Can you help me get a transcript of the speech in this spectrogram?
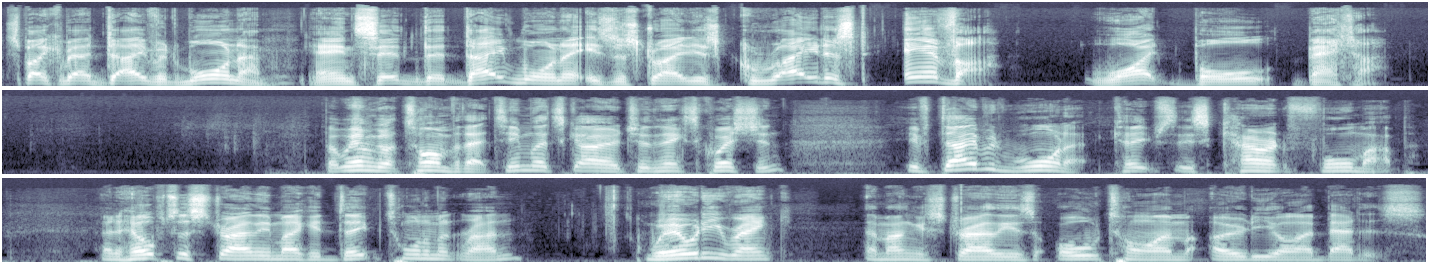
spoke about David Warner and said that Dave Warner is Australia's greatest ever white ball batter. But we haven't got time for that, Tim. Let's go to the next question. If David Warner keeps this current form up and helps Australia make a deep tournament run, where would he rank among Australia's all time ODI batters?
